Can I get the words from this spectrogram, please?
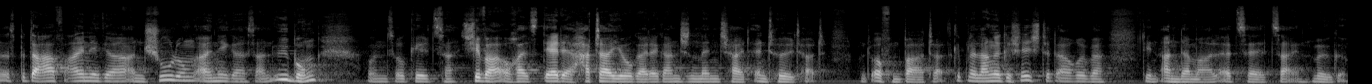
es bedarf einiger an Schulung, einiges an Übung. Und so gilt Shiva auch als der, der Hatha-Yoga der ganzen Menschheit enthüllt hat und offenbart hat. Es gibt eine lange Geschichte darüber, die ein andermal erzählt sein möge.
